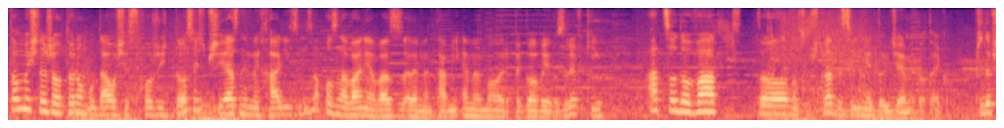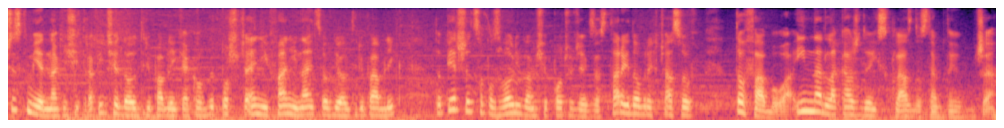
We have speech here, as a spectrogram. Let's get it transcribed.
to myślę, że autorom udało się stworzyć dosyć przyjazny mechanizm zapoznawania Was z elementami MMORPGowej rozrywki, a co do wad, to no cóż, tradycyjnie dojdziemy do tego. Przede wszystkim jednak, jeśli traficie do Old Republic jako wyposzczeni fani Knights of the Old Republic, to pierwsze co pozwoli Wam się poczuć jak za starych dobrych czasów, to fabuła, inna dla każdej z klas dostępnych w grze.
